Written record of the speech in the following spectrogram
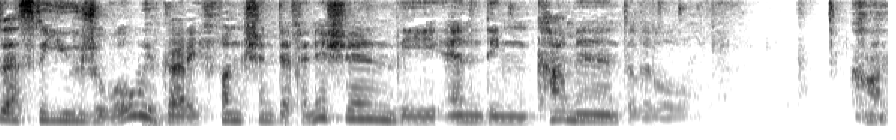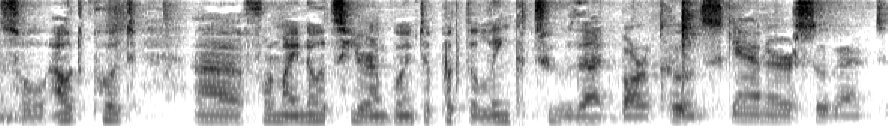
So that's the usual. We've got a function definition, the ending comment, a little console output. Uh, for my notes here, I'm going to put the link to that barcode scanner so that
